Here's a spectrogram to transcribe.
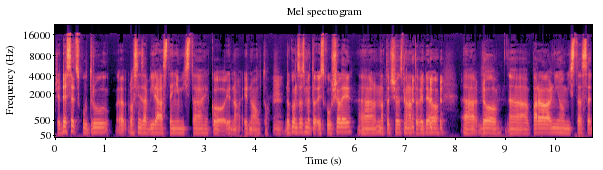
že 10 skútrů eh, vlastně zabírá stejně místa jako jedno, jedno auto. Hmm. Dokonce jsme to i zkoušeli, eh, natočili jsme na to video, eh, do paralelního místa se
